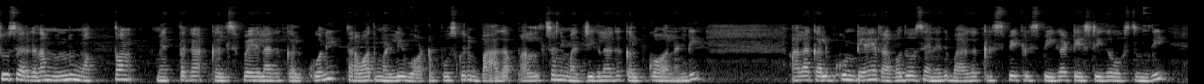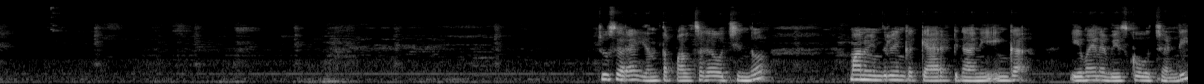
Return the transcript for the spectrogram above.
చూశారు కదా ముందు మొత్తం మెత్తగా కలిసిపోయేలాగా కలుపుకొని తర్వాత మళ్ళీ వాటర్ పోసుకొని బాగా పల్చని మజ్జిగలాగా కలుపుకోవాలండి. అలా కలుపుకుంటేనే రవ్వ దోశ అనేది బాగా క్రిస్పీ క్రిస్పీగా టేస్టీగా వస్తుంది. చూసారా ఎంత పల్చగా వచ్చిందో? మనం ఇందులో ఇంకా క్యారెట్ కానీ ఇంకా ఏమైనా వేసుకోవచ్చండి.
